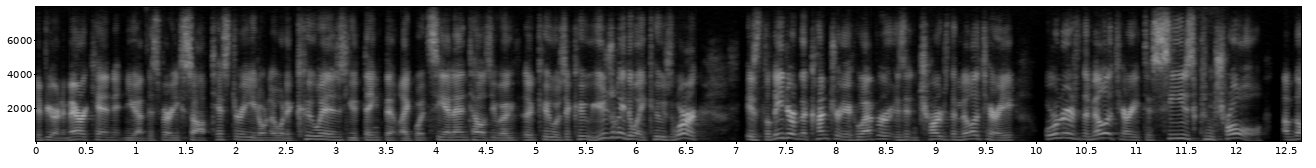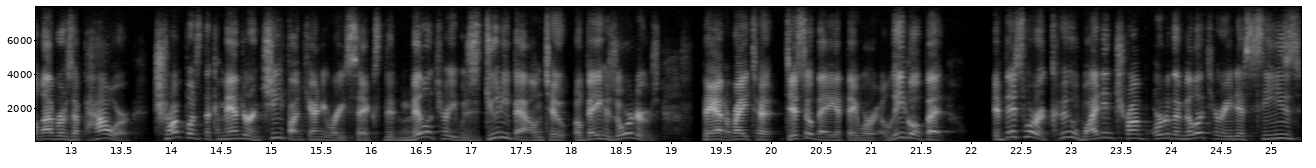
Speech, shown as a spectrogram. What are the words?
if you're an American and you have this very soft history, you don't know what a coup is, you think that like what CNN tells you a coup is a coup. Usually the way coups work is the leader of the country whoever is in charge of the military orders the military to seize control of the levers of power. Trump was the commander in chief on January 6th. The military was duty bound to obey his orders. They had a right to disobey if they were illegal, but if this were a coup, why didn't Trump order the military to seize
